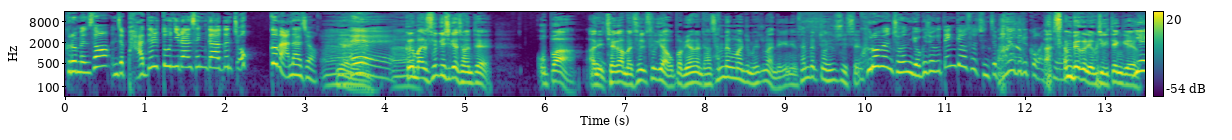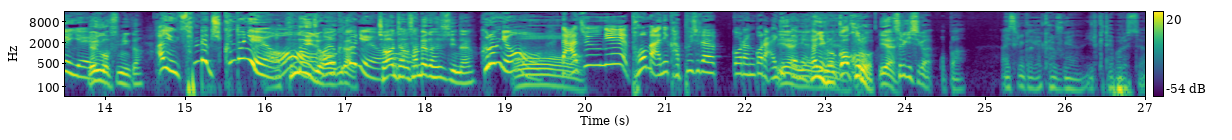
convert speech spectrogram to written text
그러면서 이제 받을 돈이란 생각은 조금 안 하죠. 예. 예. 아. 그럼 만약 슬기 씨가 저한테 오빠 아니 제가 만약 슬- 슬기야 오빠 미안한데 한 300만 좀 해주면 안 되겠니? 300 정도 해줄 수 있어요? 그러면 저는 여기저기 땡겨서 진짜 빌려드릴 것 아, 같아요. 300을 여기저기 땡겨요. 예, 예. 여유가 없습니까? 아니 300 큰 돈이에요. 아, 큰 돈이죠. 어, 큰 그러니까 돈이에요. 저한테는 300을 해줄 수 있나요? 그럼요. 오. 나중에 더 많이 갚으실 거란 걸 알기 예, 때문에. 예. 형님 그럼 예. 거꾸로 예. 슬기 씨가 오빠 아이스크림 가게 결국에는 이렇게 돼버렸어요.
